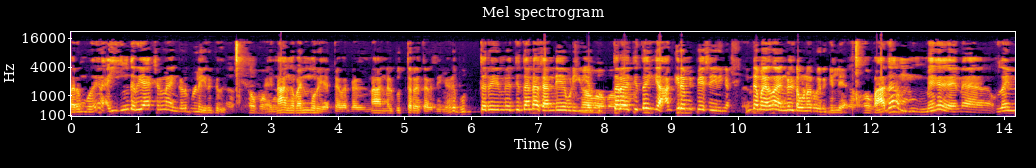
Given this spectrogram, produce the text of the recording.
வரும்போது இந்த ரியாக்ஷன்லாம் எங்களுக்குள்ள இருக்குது. நாங்க வன்முறையற்றவர்கள் நாங்கள் புத்தரை தரிசிங்க புத்தரை வச்சு தாண்டா சண்டையை பிடிக்கிறீங்க. புத்தரை வச்சு தான் இங்க ஆக்கிரமிப்பே செய்றீங்க. இந்த மாதிரிதான் எங்கள்ட்ட உணர்வு இருக்கு இல்லையா? அதான் மிக என்ன ஹுசைன்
